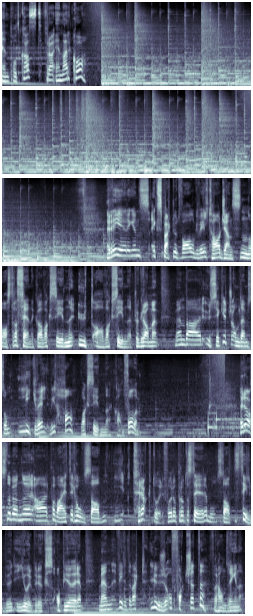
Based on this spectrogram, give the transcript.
En podkast fra NRK. Regjeringens ekspertutvalg vil ta Janssen og AstraZeneca-vaksinene ut av vaksineprogrammet. Men det er usikkert om dem som likevel vil ha vaksinene, kan få dem. Rasende bønder er på vei til hovedstaden i traktor for å protestere mot statens tilbud i jordbruksoppgjøret. Men ville det vært lurere å fortsette forhandlingene?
